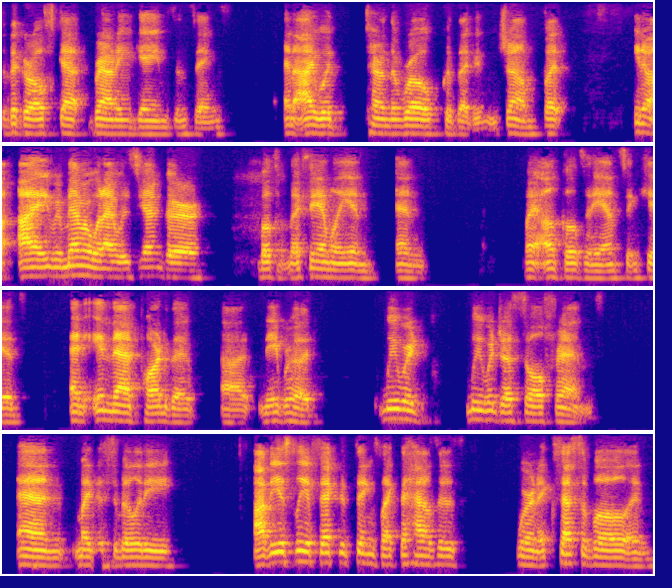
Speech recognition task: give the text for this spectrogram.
the Girl Scout brownie games and things, and I would turn the rope because I didn't jump. But you know, I remember when I was younger, both with my family and and my uncles and aunts and kids, and in that part of the uh, neighborhood, we were we were just all friends, and my disability obviously affected things like the houses weren't accessible and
